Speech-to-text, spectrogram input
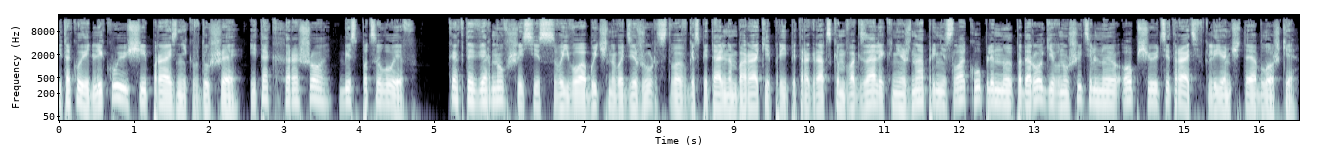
и такой ликующий праздник в душе, и так хорошо, без поцелуев. Как-то вернувшись из своего обычного дежурства в госпитальном бараке при Петроградском вокзале, княжна принесла купленную по дороге внушительную общую тетрадь в клеенчатой обложке.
